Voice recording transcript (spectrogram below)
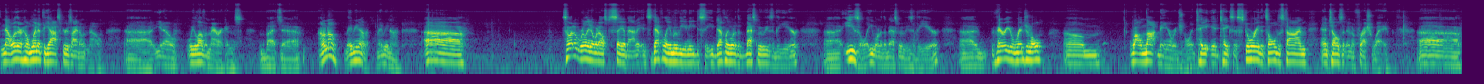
now, whether he'll win at the Oscars, I don't know. Uh, you know, we love Americans, but uh, I don't know. Maybe not. Maybe not. Uh, so I don't really know what else to say about it. It's definitely a movie you need to see. Definitely one of the best movies of the year. Uh, easily one of the best movies of the year. Uh, very original, um, while not being original. It, ta- it takes a story that's old as time and tells it in a fresh way. Uh,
